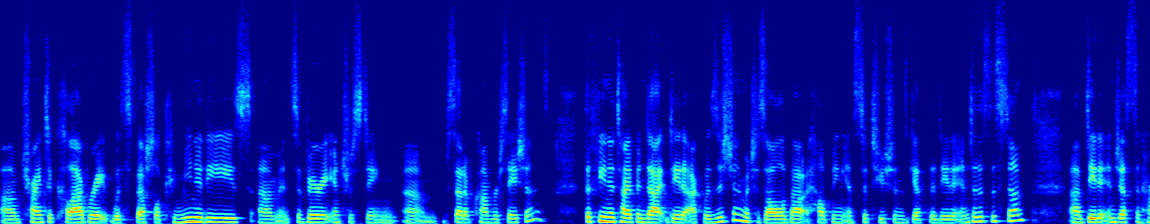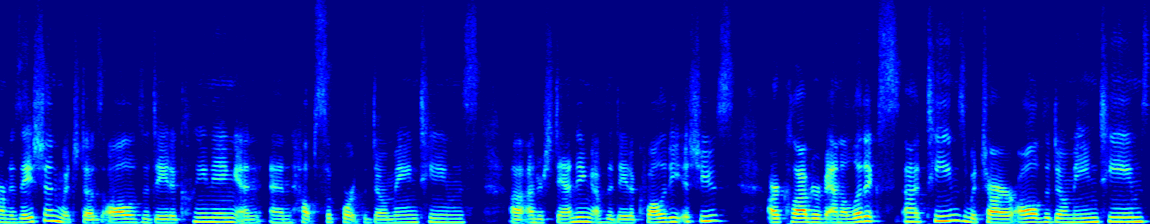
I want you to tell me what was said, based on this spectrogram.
um, trying to collaborate with special communities. Um, it's a very interesting um, set of conversations. The phenotype and data acquisition, which is all about helping institutions get the data into the system. Uh, data ingest and harmonization, which does all of the data cleaning and, and helps support the domain teams uh, understanding of the data quality issues. Our collaborative analytics uh, teams, which are all the domain teams,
